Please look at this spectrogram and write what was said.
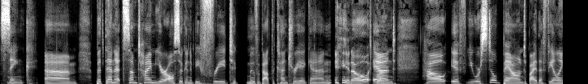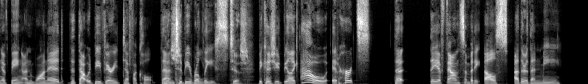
sink. Um, but then at some time you're also going to be freed to move about the country again you know? And how if you were still bound by the feeling of being unwanted that that would be very difficult then Yes. to be released Yes. because you'd be like, ow, it hurts that they have found somebody else other than me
